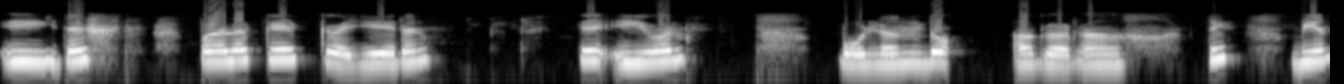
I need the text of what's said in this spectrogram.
aire para que creyeran que iban volando agarrarte bien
